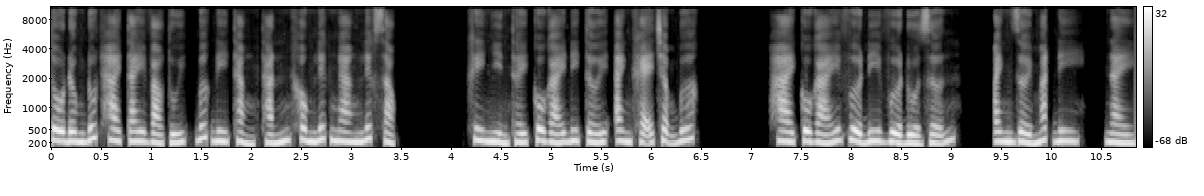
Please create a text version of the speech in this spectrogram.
Tô Đông đút hai tay vào túi, bước đi thẳng thắn không liếc ngang liếc dọc. Khi nhìn thấy cô gái đi tới, anh khẽ chậm bước. Hai cô gái vừa đi vừa đùa giỡn. Anh rời mắt đi, này,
